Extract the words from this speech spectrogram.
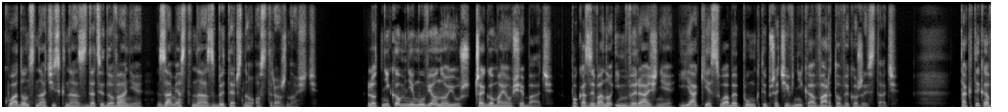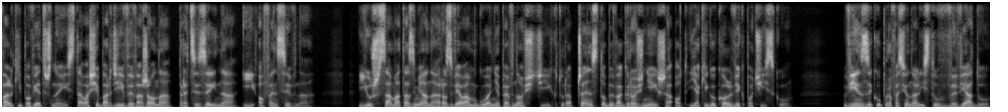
kładąc nacisk na zdecydowanie zamiast na zbyteczną ostrożność. Lotnikom nie mówiono już, czego mają się bać. Pokazywano im wyraźnie, jakie słabe punkty przeciwnika warto wykorzystać. Taktyka walki powietrznej stała się bardziej wyważona, precyzyjna i ofensywna. Już sama ta zmiana rozwiała mgłę niepewności, która często bywa groźniejsza od jakiegokolwiek pocisku. W języku profesjonalistów wywiadu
